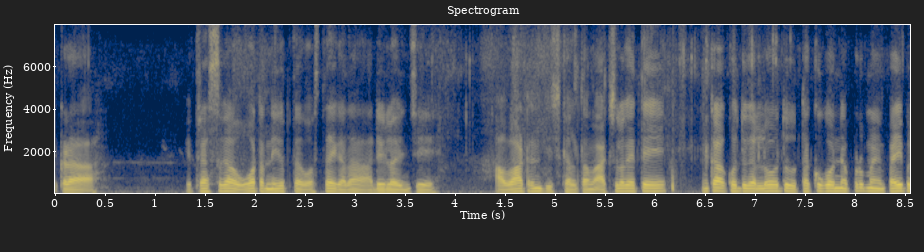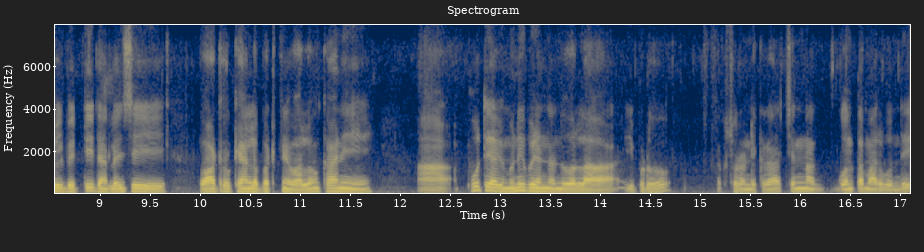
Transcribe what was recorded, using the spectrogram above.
ఇక్కడ ఫ్రెష్గా ఊట నీరు వస్తాయి కదా అడవిలో నుంచి. ఆ వాటర్ని తీసుకెళ్తాం. యాక్చువల్గా అయితే ఇంకా కొద్దిగా లోతు తక్కువగా ఉన్నప్పుడు మేము పైపులు పెట్టి దాంట్లో నుంచి వాటర్ క్యాన్లో పట్టుకునే వాళ్ళం. కానీ పూర్తిగా అవి మునిగిపోయినందువల్ల ఇప్పుడు చూడండి ఇక్కడ చిన్న గుంత ఉంది.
